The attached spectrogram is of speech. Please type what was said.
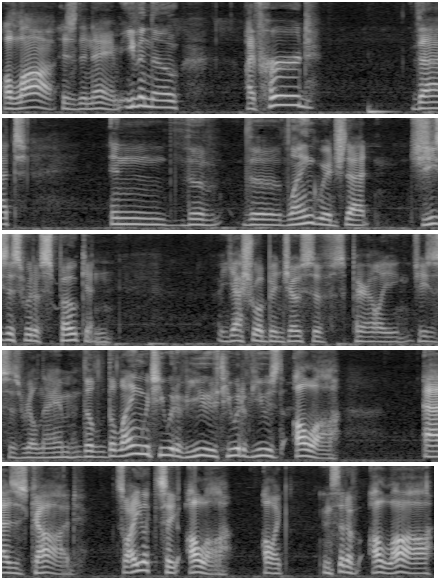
Allah is the name. Even though I've heard that in the the language that Jesus would have spoken, Yeshua ben Joseph, apparently Jesus' real name, the, the language he would have used, he would have used Allah as God. So I like to say Allah, like instead of Allah,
